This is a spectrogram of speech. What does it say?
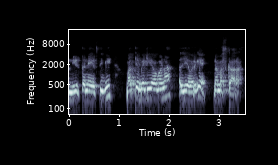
ನೀಡ್ತಾನೆ ಇರ್ತೀವಿ. ಮತ್ತೆ ಭೇಟಿಯಾಗೋಣ. ಅಲ್ಲಿಯವರೆಗೆ ನಮಸ್ಕಾರ.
